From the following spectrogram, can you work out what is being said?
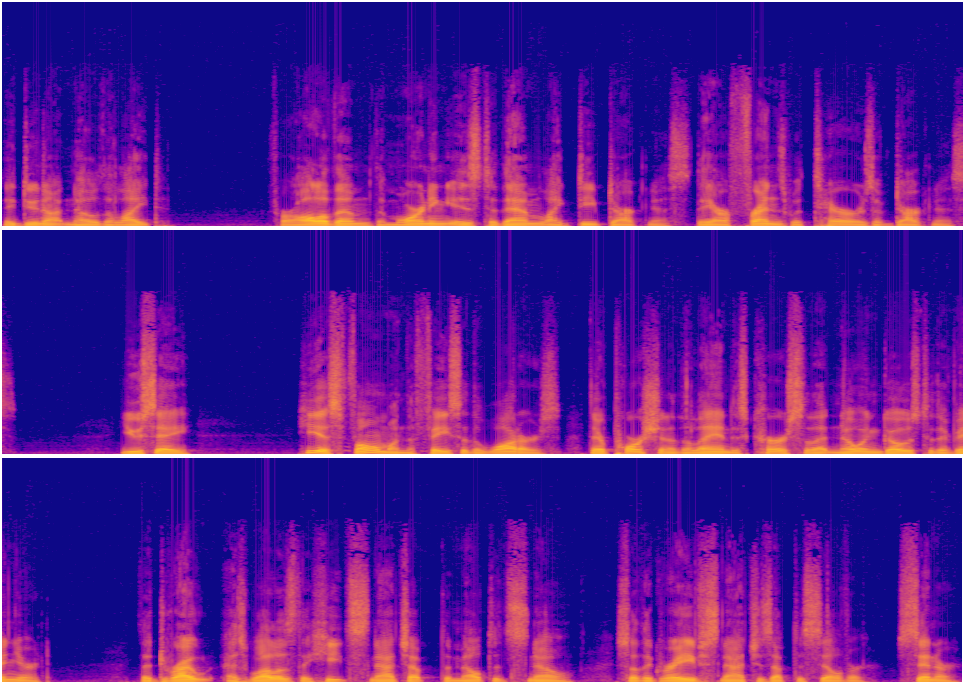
They do not know the light. For all of them, the morning is to them like deep darkness. They are friends with terrors of darkness. You say, He is foam on the face of the waters. Their portion of the land is cursed, so that no one goes to their vineyard. The drought as well as the heat snatch up the melted snow, so the grave snatches up the silver sinner.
